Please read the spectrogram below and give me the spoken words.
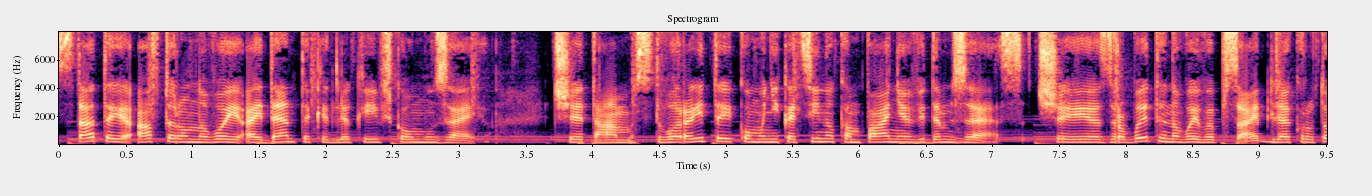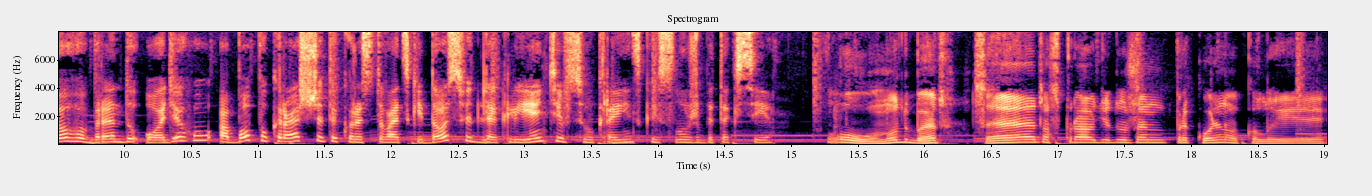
стати автором нової айдентики для Київського музею чи там створити комунікаційну кампанію від МЗС, чи зробити новий вебсайт для крутого бренду одягу, або покращити користувацький досвід для клієнтів з української служби таксі. О, not bad. Це насправді дуже прикольно, коли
